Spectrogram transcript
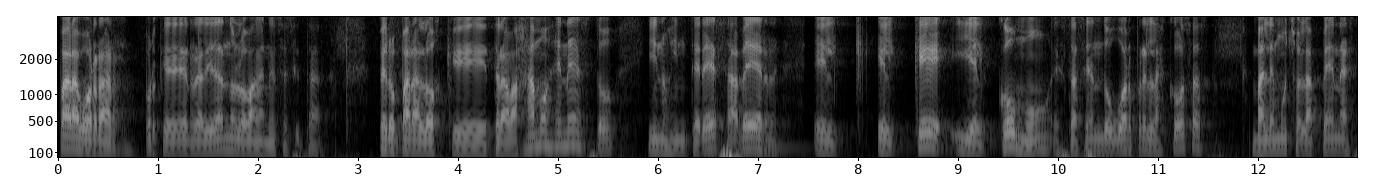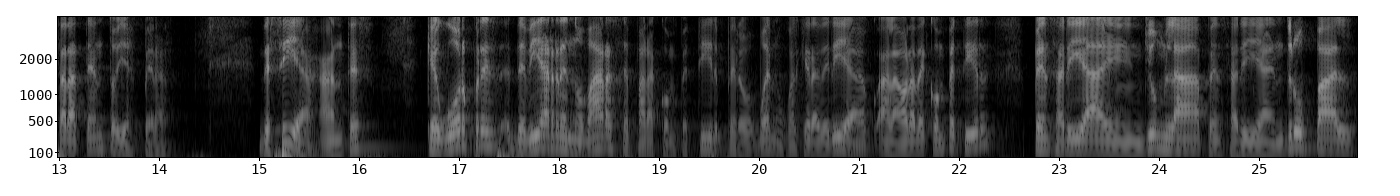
para borrar, porque en realidad no lo van a necesitar. Pero para los que trabajamos en esto y nos interesa ver el, el qué y el cómo está haciendo WordPress las cosas, vale mucho la pena estar atento y esperar. Decía antes que WordPress debía renovarse para competir, pero bueno, cualquiera diría, a la hora de competir, pensaría en Joomla, pensaría en Drupal,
